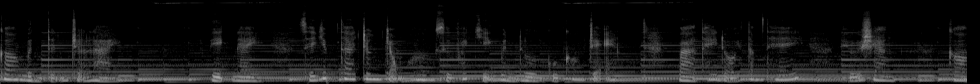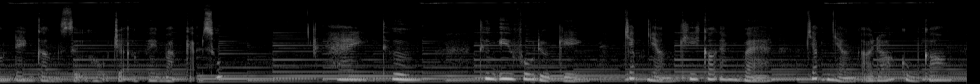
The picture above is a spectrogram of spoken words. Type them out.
con bình tĩnh trở lại. Việc này sẽ giúp ta trân trọng hơn sự phát triển bình thường của con trẻ và thay đổi tâm thế, hiểu rằng con đang cần sự hỗ trợ về mặt cảm xúc hai, thương. Thương yêu vô điều kiện, chấp nhận khi con ăn vạ, chấp nhận ở đó cùng con,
